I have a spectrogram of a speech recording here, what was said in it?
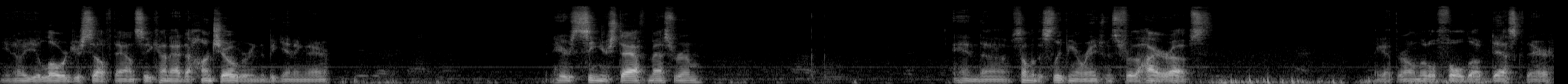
you know, you lowered yourself down, so you kind of had to hunch over in the beginning there. And here's senior staff mess room, and uh, some of the sleeping arrangements for the higher ups. They got their own little fold up desk there.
